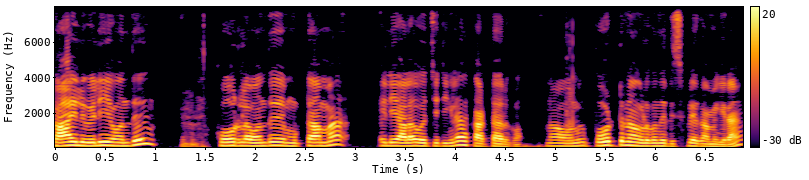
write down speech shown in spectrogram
காயில் வெளியே வந்து கோரில் வந்து முட்டாமல் வெளியே அளவு வச்சிட்டிங்கன்னா கரெக்டாக இருக்கும். நான் வந்து போட்டு நான் உங்களுக்கு வந்து டிஸ்பிளே காமிக்கிறேன்.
